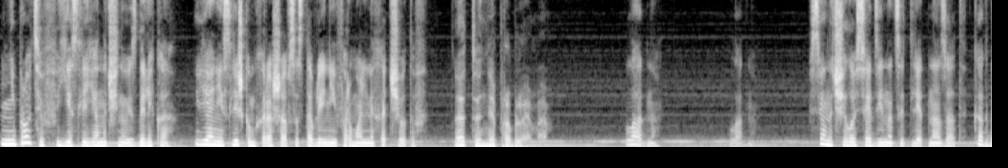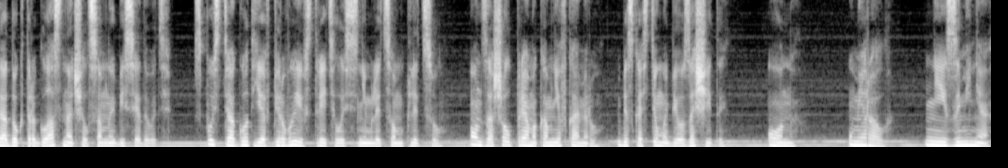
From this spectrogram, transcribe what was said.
Не против, если я начну издалека. Я не слишком хороша в составлении формальных отчетов. Это не проблема. Ладно. Ладно. Все началось 11 лет назад, когда доктор Глаз начал со мной беседовать. Спустя год я впервые встретилась с ним лицом к лицу. Он зашел прямо ко мне в камеру, без костюма биозащиты. Он умирал. Не из-за меня.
